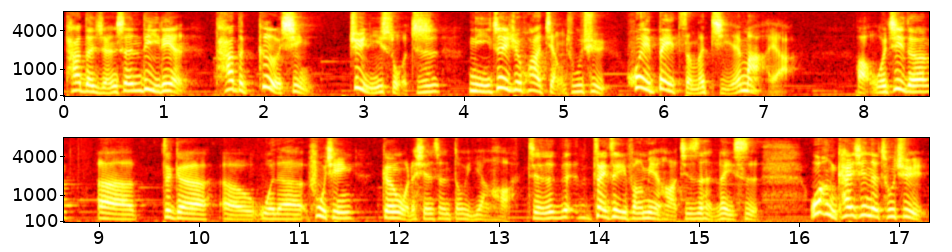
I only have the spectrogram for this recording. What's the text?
他的人生历练、他的个性，据你所知，你这句话讲出去会被怎么解码呀？好，我记得，呃，这个，呃，我的父亲跟我的先生都一样哈，这在这一方面哈，其实很类似。我很开心的出去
